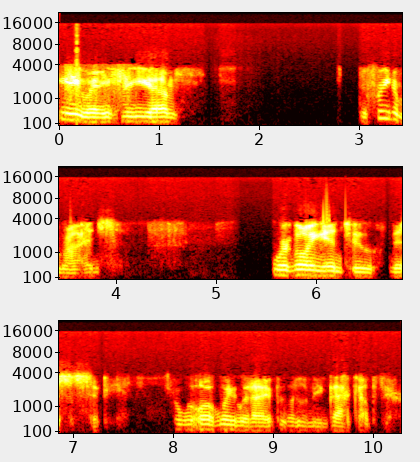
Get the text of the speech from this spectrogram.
Anyway, the um, the Freedom Rides were going into Mississippi. Well, wait, would I let me back up there.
